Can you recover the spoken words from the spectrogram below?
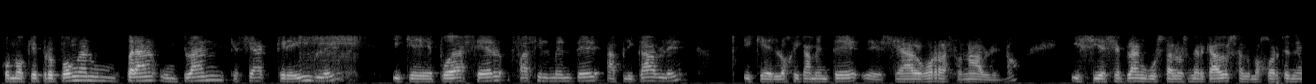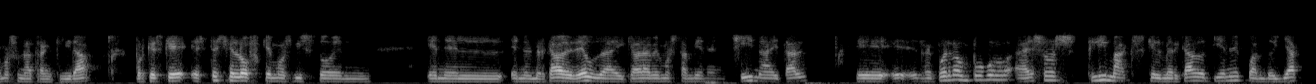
como que propongan un plan, un plan que sea creíble y que pueda ser fácilmente aplicable y que lógicamente eh, sea algo razonable, ¿no? Y si ese plan gusta a los mercados, a lo mejor tendremos una tranquilidad, porque es que este sell-off que hemos visto en, en, el, en el mercado de deuda y que ahora vemos también en China y tal, eh, eh, recuerda un poco a esos clímax que el mercado tiene cuando ya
